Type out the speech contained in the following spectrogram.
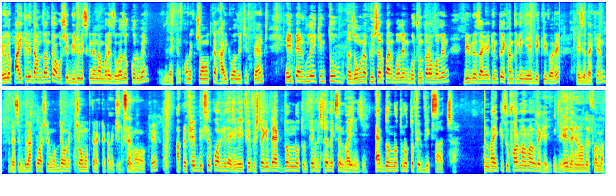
এগুলো পাইকারি দাম জানতে অবশ্যই ভিডিওর স্ক্রিনের নাম্বারে যোগাযোগ করবেন। এই যে দেখেন অনেক চমৎকার হাই কোয়ালিটির প্যান্ট। এই প্যান্টগুলোই কিন্তু যমুনা ফিউচার পার্ক বলেন বসুন্ধরা বলেন বিভিন্ন জায়গায় কিন্তু এখান থেকে নিয়েই বিক্রি করে। এই যে দেখেন এটা হচ্ছে ব্ল্যাক ওয়াশের মধ্যে অনেক চমৎকার একটা কালেকশন ওকে আপনি ফেব্রিক্স এর কোয়ালিটি দেখেন এই ফেব্রিক্সটা কিন্তু একদম নতুন। ফেব্রিক্সটা দেখছেন ভাই। একদম নতুনত্ব ফেব্রিক্স আচ্ছা। ভাই কিছু ফর্মাল মাল দেখাই। এই দেখেন আমাদের ফর্মাল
